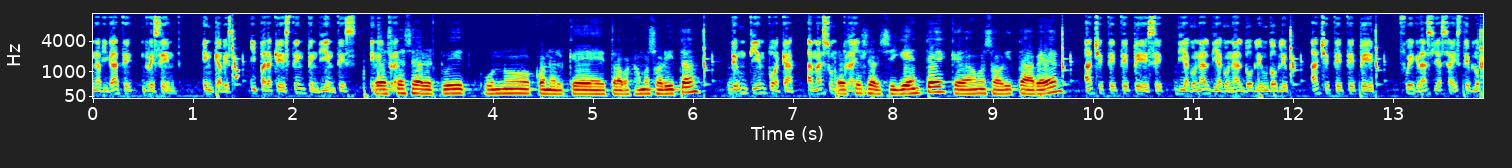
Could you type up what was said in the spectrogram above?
Navigate. Recent. Encabeza. Y para que estén pendientes. En Este es el tweet uno con el que trabajamos ahorita. de un tiempo acá. Amazon Este Prime. es el siguiente que vamos ahorita a ver. HTTPS, diagonal, diagonal, www, HTTP, fue gracias a este blog,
